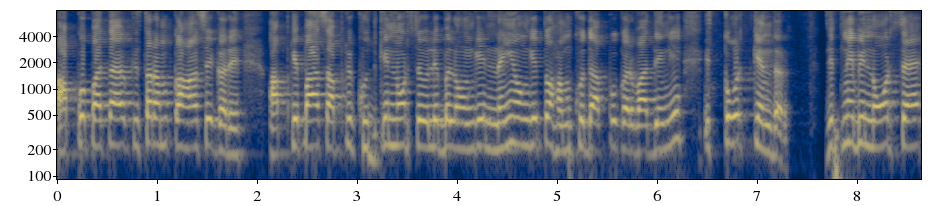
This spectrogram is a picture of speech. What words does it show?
आपको पता है किस तरह हम कहाँ से करें। आपके पास आपके खुद के नोट्स अवेलेबल होंगे, नहीं होंगे तो हम खुद आपको करवा देंगे इस कोर्स के अंदर। जितने भी नोट्स हैं,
